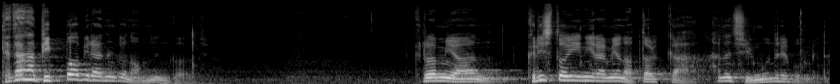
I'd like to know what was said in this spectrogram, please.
대단한 비법이라는 건 없는 거죠. 그러면 그리스도인이라면 어떨까 하는 질문을 해봅니다.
